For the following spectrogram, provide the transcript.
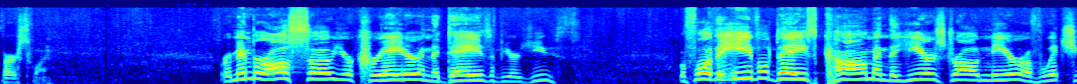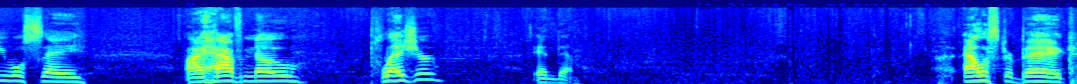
Verse 1. Remember also your Creator in the days of your youth, before the evil days come and the years draw near, of which you will say, I have no pleasure in them. Alistair Begg,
